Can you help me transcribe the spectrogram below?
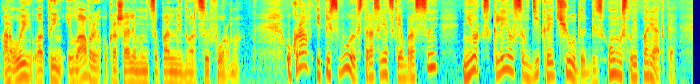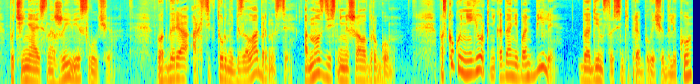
Орлы, латынь и лавры украшали муниципальные дворцы форума. Украв и присвоив старосветские образцы, Нью-Йорк склеился в дикое чудо, без умысла и порядка, подчиняясь наживе и случаю. Благодаря архитектурной безалаберности одно здесь не мешало другому. Поскольку Нью-Йорк никогда не бомбили, до 11 сентября было еще далеко,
